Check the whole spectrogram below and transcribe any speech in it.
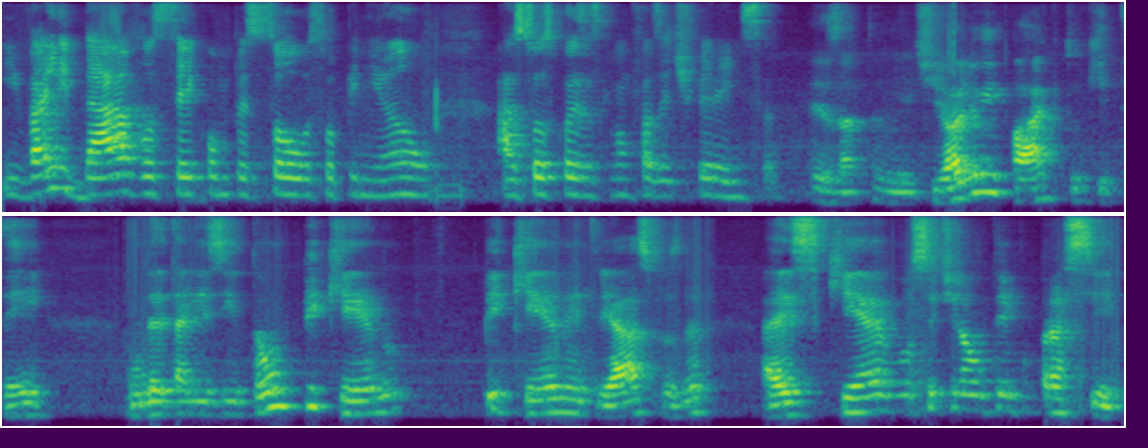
e, e validar você como pessoa, sua opinião, as suas coisas que vão fazer diferença. Exatamente. E olha o impacto que tem um detalhezinho tão pequeno, pequeno entre aspas, né? Que é você tirar um tempo para si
